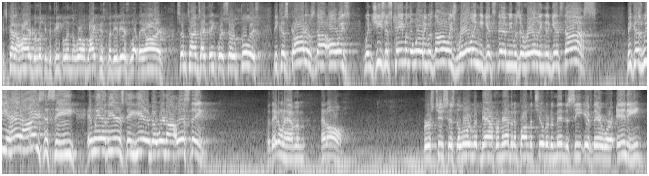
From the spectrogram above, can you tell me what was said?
It's kind of hard to look at the people in the world like this, but it is what they are. And sometimes I think we're so foolish because God was not always, when Jesus came in the world, He was not always railing against them, He was railing against us. Because we had eyes to see and we have ears to hear, but we're not listening. But they don't have them at all. Verse 2 says, The Lord looked down from heaven upon the children of men to see if there were any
